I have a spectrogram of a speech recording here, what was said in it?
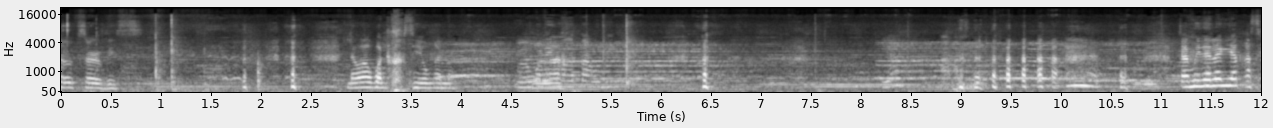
Self-service. Nawawala kasi yung ano. Mga wala yung mga tao dito. Yan. Kami na lang yan kasi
